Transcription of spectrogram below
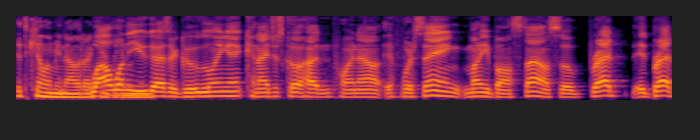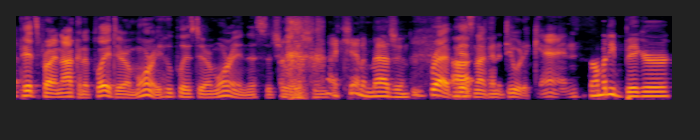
It's killing me now that I. While can't one of you guys are googling it, can I just go ahead and point out if we're saying Moneyball style? So Brad it- Brad Pitt's probably not going to play Daryl Morey. Who plays Daryl Morey in this situation? I can't imagine Brad Uh, Pitt's not going to do it again. somebody bigger,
